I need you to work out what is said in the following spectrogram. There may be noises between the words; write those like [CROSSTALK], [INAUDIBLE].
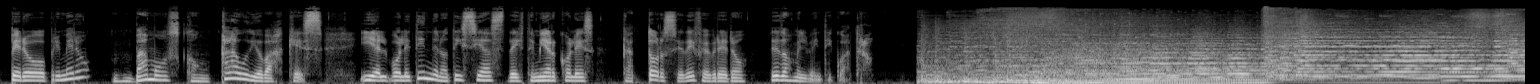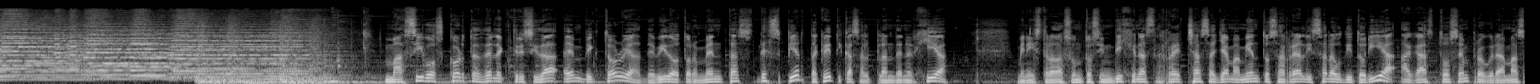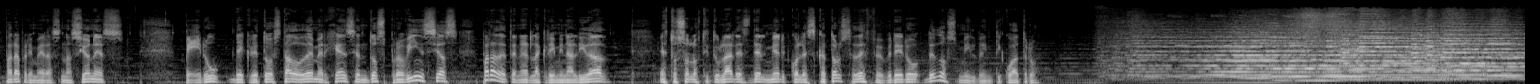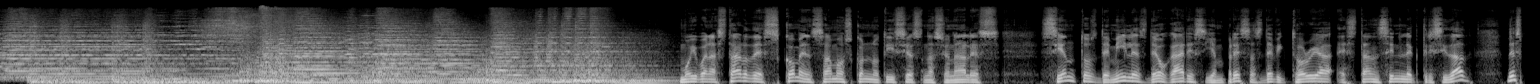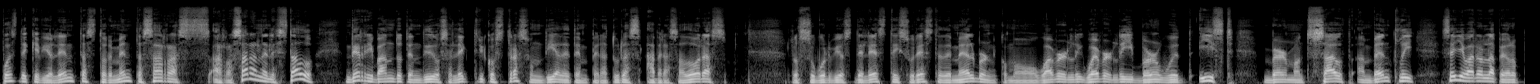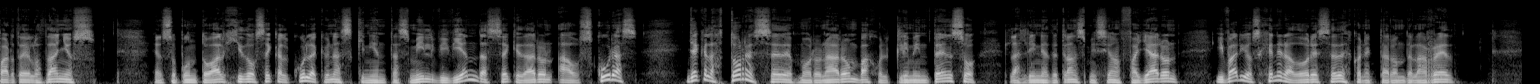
Pero primero vamos con Claudio Vázquez y el boletín de noticias de este miércoles 14 de febrero de 2024. Masivos cortes de electricidad en Victoria debido a tormentas despierta críticas al plan de energía. Ministra de Asuntos Indígenas rechaza llamamientos a realizar auditoría a gastos en programas para primeras naciones. Perú decretó estado de emergencia en dos provincias para detener la criminalidad. Estos son los titulares del miércoles 14 de febrero de 2024. Muy buenas tardes. Comenzamos con noticias nacionales. Cientos de miles de hogares y empresas de Victoria están sin electricidad después de que violentas tormentas arrasaran el estado, derribando tendidos eléctricos tras un día de temperaturas abrasadoras. Los suburbios del este y sureste de Melbourne, como Waverley, Waverley Burnwood East, Vermont South y Bentley, se llevaron la peor parte de los daños. En su punto álgido se calcula que unas 500.000 viviendas se quedaron a oscuras, ya que las torres se desmoronaron bajo el clima intenso, las líneas de transmisión fallaron y varios generadores se desconectaron de la red.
